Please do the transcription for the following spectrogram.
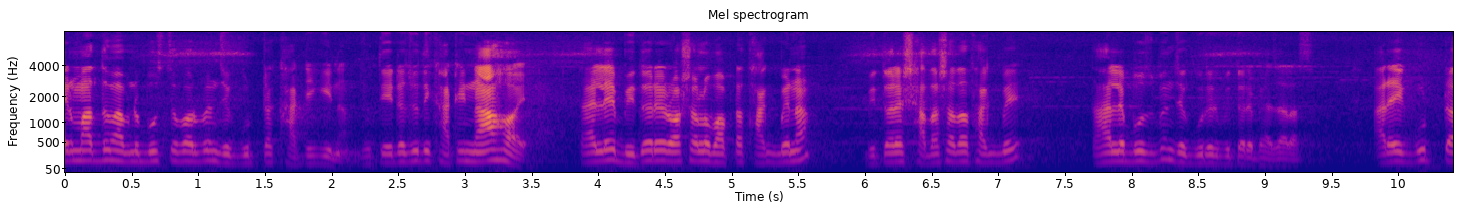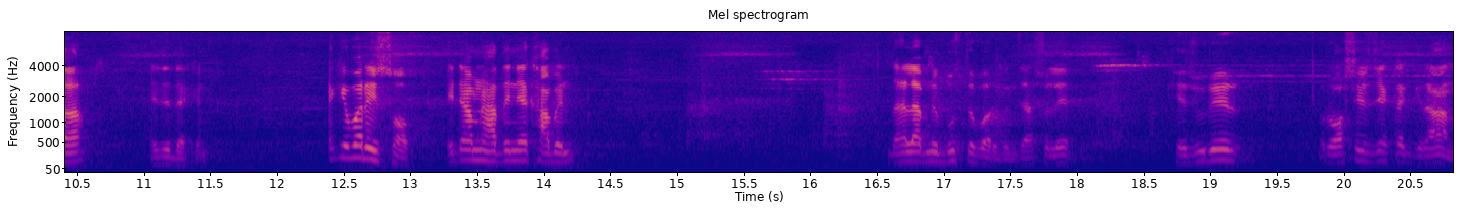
এর মাধ্যমে আপনি বুঝতে পারবেন যে গুড়টা খাঁটি কিনা। যদি এটা যদি খাঁটি না হয়, তাহলে ভিতরে রসালো ভাবটা থাকবে না, ভিতরে সাদা সাদা থাকবে, তাহলে বুঝবেন যে গুড়ের ভিতরে ভেজাল আছে। আর এই গুড়টা, এই যে দেখেন, একেবারেই সফট এটা আপনি হাতে নিয়ে খাবেন। তাহলে আপনি বুঝতে পারবেন যে আসলে খেজুরের রসের যে একটা গ্রান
